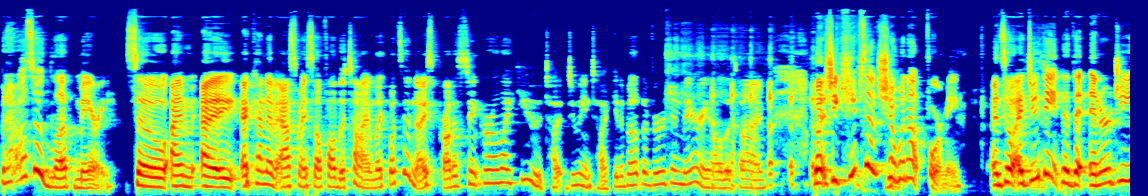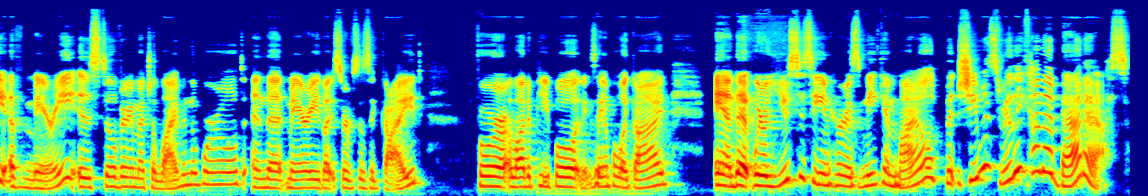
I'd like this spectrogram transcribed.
But I also love Mary. So I'm I I kind of ask myself all the time, like, what's a nice Protestant girl like you ta- doing talking about the Virgin Mary all the time? but she keeps on showing up for me. And so I do think that the energy of Mary is still very much alive in the world, and that Mary like serves as a guide for a lot of people, an example, a guide, and that we're used to seeing her as meek and mild, but she was really kind of badass.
